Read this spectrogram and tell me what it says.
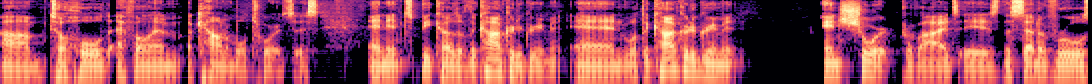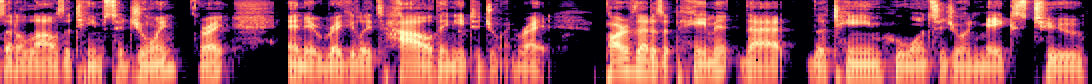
um, to hold FOM accountable towards this. And it's because of the Concord Agreement. And what the Concord Agreement, in short, provides is the set of rules that allows the teams to join, right? And it regulates how they need to join, right? Part of that is a payment that the team who wants to join makes to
